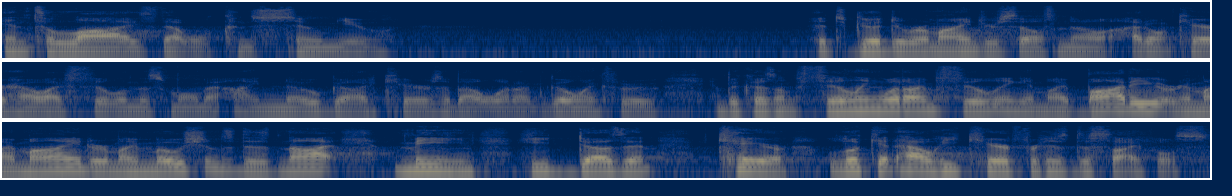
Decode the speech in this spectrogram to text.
into lies that will consume you it's good to remind yourself no, I don't care how I feel in this moment. I know God cares about what I'm going through. And because I'm feeling what I'm feeling in my body or in my mind or my emotions does not mean He doesn't care. Look at how He cared for His disciples.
